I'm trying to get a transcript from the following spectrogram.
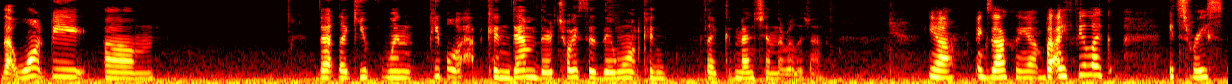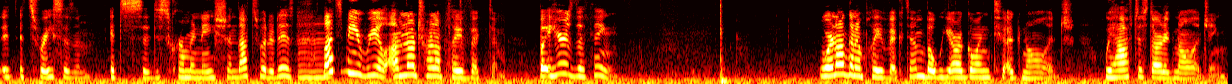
that won't be um, that like you when people ha- condemn their choices, they won't con- like mention the religion. Yeah, exactly. Yeah, but I feel like it's race. It, it's racism. It's discrimination. That's what it is. Mm-hmm. Let's be real. I'm not trying to play victim, but here's the thing. We're not going to play victim, but we are going to acknowledge. We have to start acknowledging.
